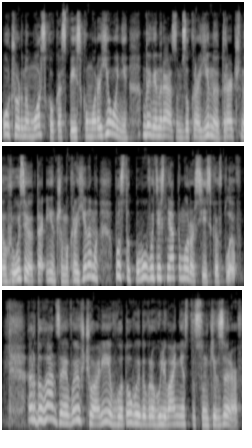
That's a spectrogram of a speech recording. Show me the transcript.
у Чорноморсько-Каспійському регіоні, де він разом з Україною, Туреччиною, Грузією та іншими країнами поступово витіснятиме російський вплив. Ердоган заявив, що Алієв готовий до врегулювання стосунків з РФ.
